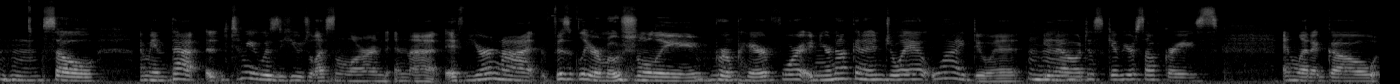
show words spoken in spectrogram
Mm-hmm. So, I mean, that to me was a huge lesson learned in that if you're not physically or emotionally mm-hmm. prepared for it and you're not going to enjoy it, why do it? You mm-hmm. know, just give yourself grace and let it go.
